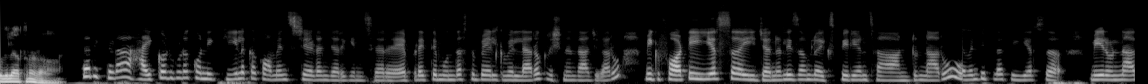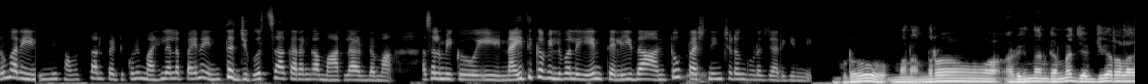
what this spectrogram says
వదిలేస్తున్నాడు వాళ్ళని. సార్ ఇక్కడ హైకోర్టు కూడా కొన్ని కీలక కామెంట్స్ చేయడం జరిగింది సార్. ఎప్పుడైతే ముందస్తు బెయిల్కి వెళ్ళారో కృష్ణరాజు గారు మీకు ఫార్టీ ఇయర్స్ ఈ జర్నలిజంలో ఎక్స్పీరియన్స్ అంటున్నారు. సెవెంటీ ప్లస్ ఇయర్స్ మీరున్నారు. మరి ఇన్ని సంవత్సరాలు పెట్టుకుని మహిళల పైన ఇంత జిగుత్సాకరంగా మాట్లాడడమా? అసలు మీకు ఈ నైతిక విలువలు ఏం తెలియదా అంటూ ప్రశ్నించడం కూడా జరిగింది. ఇప్పుడు మనందరం అడిగిన దానికన్నా జడ్జి గారు అలా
